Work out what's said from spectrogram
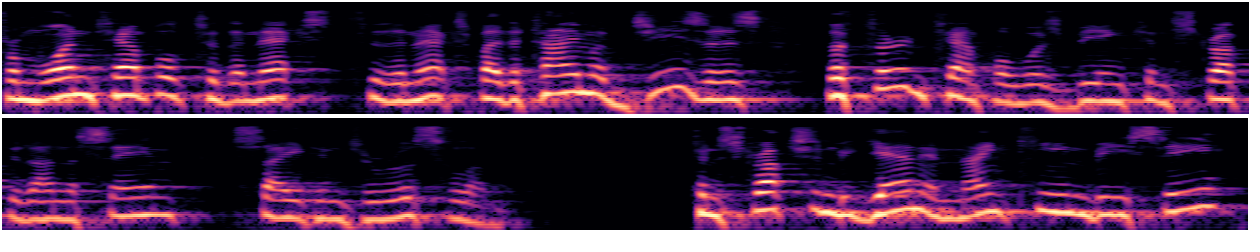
from one temple to the next to the next. By the time of Jesus, the third temple was being constructed on the same site in Jerusalem. Construction began in 19 BC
